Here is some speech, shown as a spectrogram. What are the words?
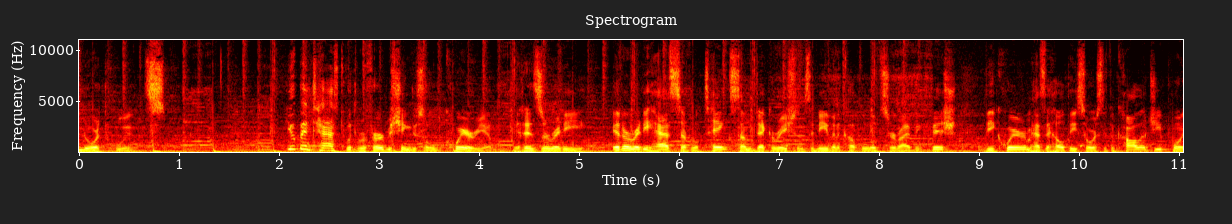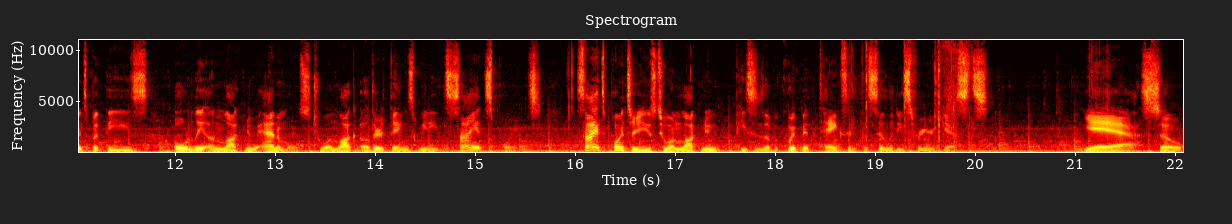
Northwoods. You've been tasked with refurbishing this old aquarium. It has already it already has several tanks, some decorations, and even a couple of surviving fish. The aquarium has a healthy source of ecology points, but these only unlock new animals. To unlock other things, we need science points. Science points are used to unlock new pieces of equipment, tanks, and facilities for your guests. Yeah, so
